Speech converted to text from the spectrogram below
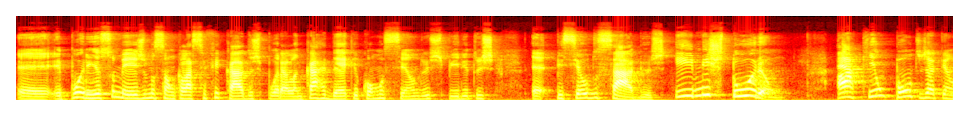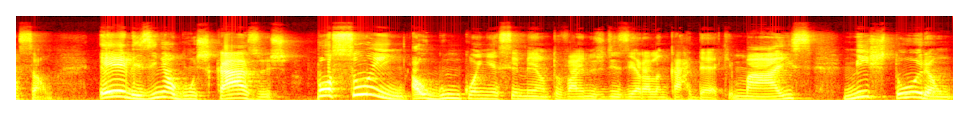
é, e por isso mesmo são classificados por Allan Kardec como sendo espíritos é, pseudo-sábios. E misturam Aqui um ponto de atenção. Eles, em alguns casos, possuem algum conhecimento, vai nos dizer Allan Kardec, mas misturam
